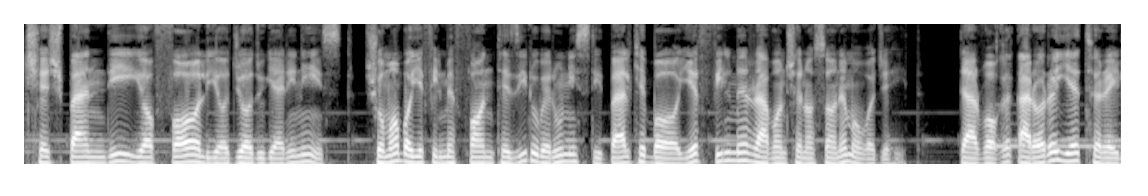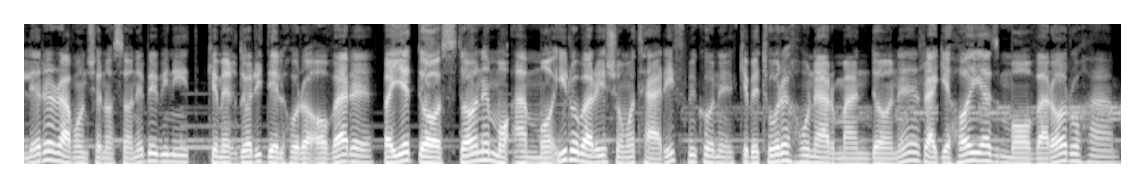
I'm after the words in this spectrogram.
چشبندی یا فال یا جادوگری نیست. شما با یه فیلم فانتزی روبرو نیستید بلکه با یه فیلم روانشناسانه مواجهید. در واقع قراره یه تریلر روانشناسانه ببینید که مقداری دلهور آوره و یه داستان معمایی رو برای شما تعریف می‌کنه که به طور هنرمندانه رگه هایی از ماورا رو هم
